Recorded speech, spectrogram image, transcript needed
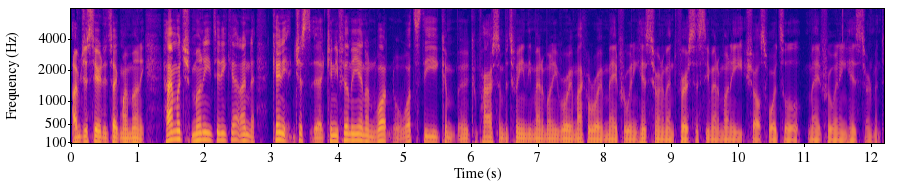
I'm just here to take my money. How much money did he get? And can you just uh, can you fill me in on what what's the com- uh, comparison between the amount of money Rory McIlroy made for winning his tournament versus the amount of money Charles Schwartzel made for winning his tournament?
